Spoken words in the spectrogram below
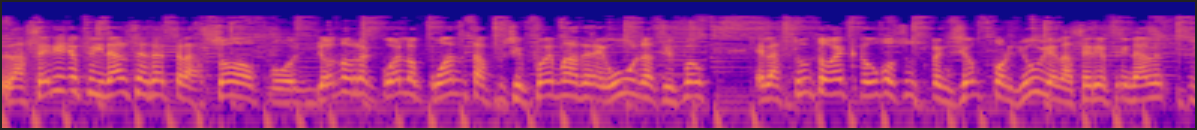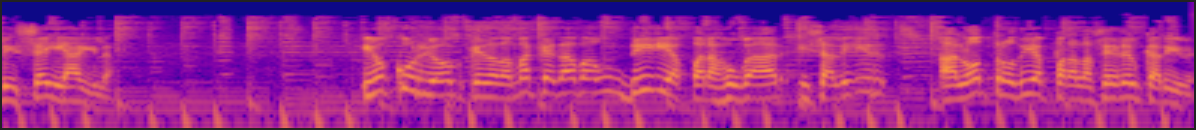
la serie final se retrasó por, yo no recuerdo cuántas, si fue más de una, si fue, el asunto es que hubo suspensión por lluvia en la serie final Licey Águila. Y ocurrió que nada más quedaba un día para jugar y salir al otro día para la serie del Caribe.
